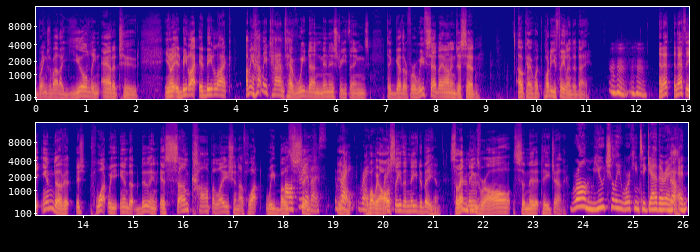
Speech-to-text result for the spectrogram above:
brings about a yielding attitude, you know it'd be like it'd be like I mean how many times have we done ministry things together where we've sat down and just said, okay, what what are you feeling today? Mm-hmm, mm-hmm. And at, and at the end of it, is what we end up doing is some compilation of what we both All see. three of us. Yeah, Right, of right, What we all right. see the need to be. So that mm-hmm. means we're all submitted to each other. We're all mutually working together and, Yeah. and,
